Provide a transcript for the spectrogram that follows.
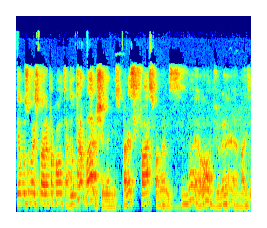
Temos uma história para contar. Deu trabalho chegar nisso. Parece fácil falando assim. Não, é óbvio, né? Mas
